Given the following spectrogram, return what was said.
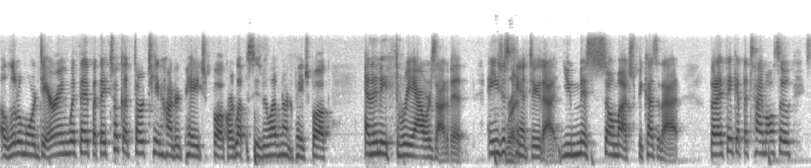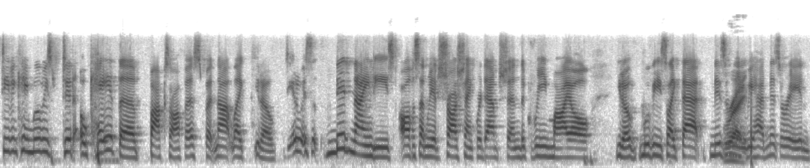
a little more daring with it. But they took a 1,300 page book, or excuse me, 1,100 page book, and they made three hours out of it. And you just Right. can't do that. You miss so much because of that. But I think at the time also Stephen King movies did okay at the box office, but not like you know it was mid '90s. All of a sudden we had Shawshank Redemption, The Green Mile, you know movies like that. Misery, Right. we had Misery, and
